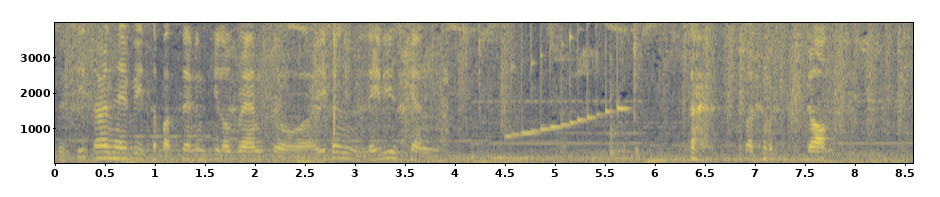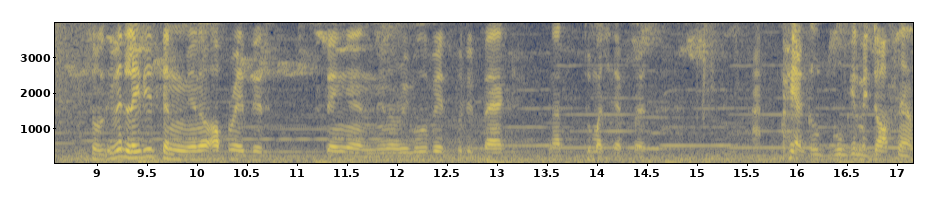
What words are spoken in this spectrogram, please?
the seats aren't heavy. It's about seven kilograms. So uh, even ladies can. Dog. So even ladies can you know operate this thing and you know remove it, put it back. Not too much effort. Okay, go go get my dogs now.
